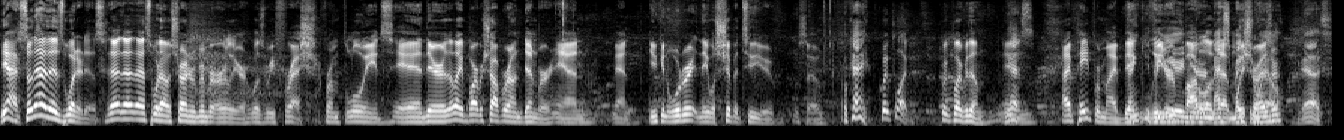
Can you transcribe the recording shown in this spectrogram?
yeah, so that is what it is. That, that, that's what I was trying to remember earlier was refresh from Floyd's, and they're they're like a barbershop around Denver, and man, you can order it and they will ship it to you. So Okay. quick plug, quick plug for them. And Yes. I paid for my big Thank you for you liter and bottle your of that masturbation moisturizer. oil. Yes.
